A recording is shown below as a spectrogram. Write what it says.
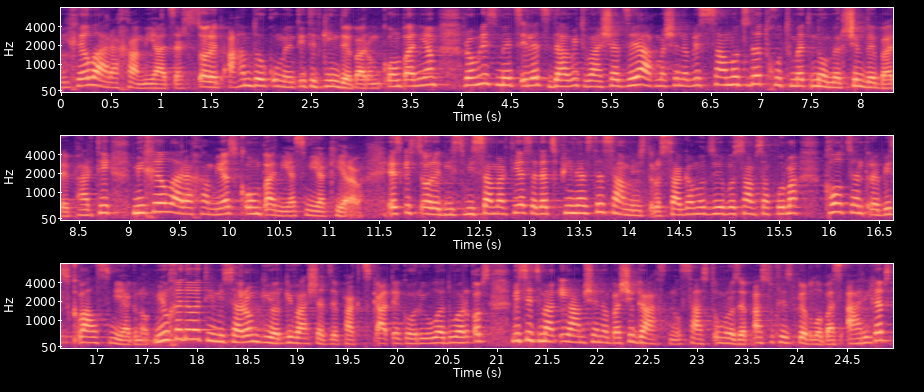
მიხელ არახამია აწერს. სწორედ ამ დოკუმენტით დგინდება, რომ კომპანიამ, რომლის მეწილეც დავით ვაშაძეა, აღმაშენებლის 75 ნომერში მდებარე ფართი მიხელ არახამიას კომპანიას მიაქირავა. ეს კი სწორედ ის მისამართია, სადაც ფინანსთა სამინისტროს საგამოძიებო სამსახურმა კოლცენტრების კვალს მიაგნო. მიუხედავად იმისა, რომ გიორგი ვაშაძე ფაქტს კატეგორიულად უარყოფს. მისი ძმა კი ამ შენობაში გახსნილ სასტუმროზე პასუხისმგებლობას არიღებს,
